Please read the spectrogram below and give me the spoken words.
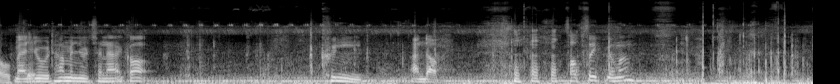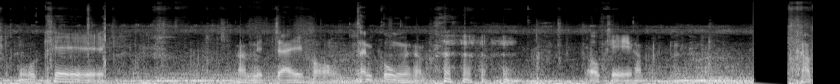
โอเคแมนยูถ้าแมนยูชนะก็ขึ้นอันดับ ท็อปซิกเลยมั้ง โอเคความในใจของท่านกุ้งนะครับ โอเคครับ ครับ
